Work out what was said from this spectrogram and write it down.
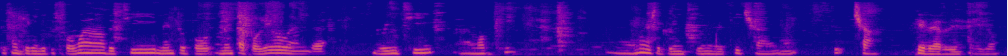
Definitely gonna be good for a while. The tea, menta poleo, and uh, green tea. Um, okay. Uh, where's the green tea? Anyway, tea cha, no? tea cha, tea verde. There you go.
